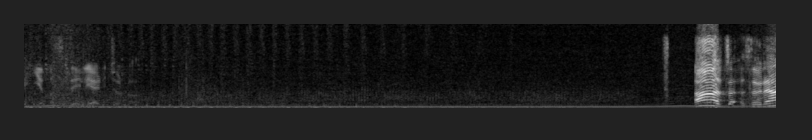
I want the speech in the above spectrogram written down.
ഐ എം എസ് ഡെയിലി അടിച്ചോണ്ടോ. സു- സുനാ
